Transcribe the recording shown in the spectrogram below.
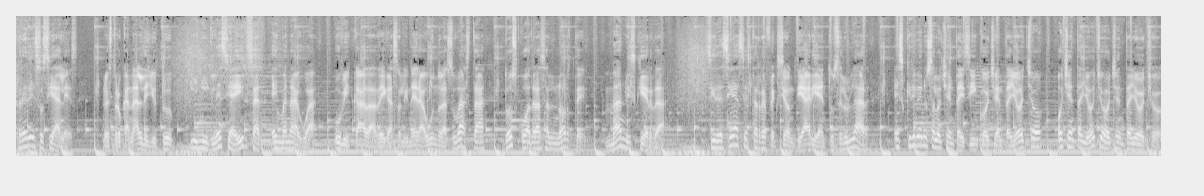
redes sociales, nuestro canal de YouTube y en Iglesia Irsat en Managua, ubicada de Gasolinera 1 La Subasta, dos cuadras al norte, mano izquierda. Si deseas esta reflexión diaria en tu celular, escríbenos al 8588 8888.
